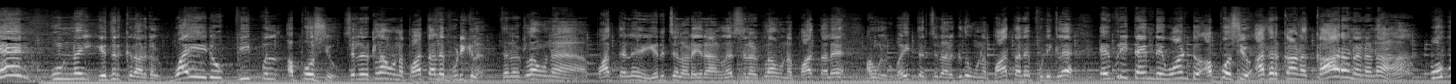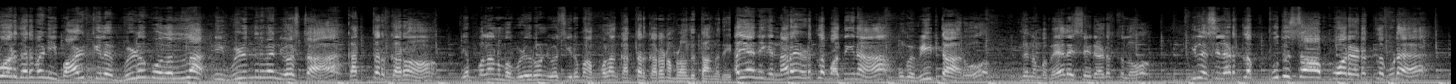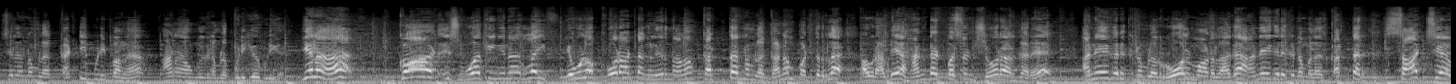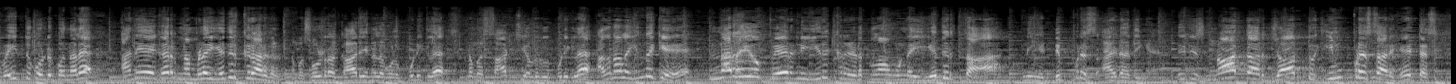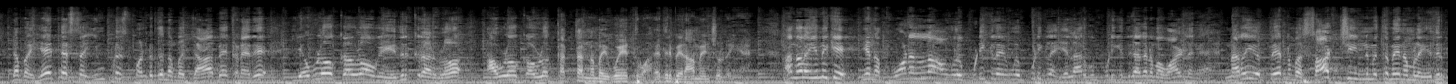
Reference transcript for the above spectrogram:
ஏன் உன்னை எதிர்க்கிறார்கள்? Why do people oppose you சிலருக்குலாம் உன்னை பார்த்தாலே பிடிக்கல. சிலருக்குலாம் உன்னை பார்த்தாலே எரிச்சல் அடைகிறாங்க. சிலருக்குலாம் உன்னை பார்த்தாலே அவங்களுக்கு வயிற்றுச்சலா இருக்குது. உன்னை பார்த்தாலே பிடிக்கல. Every time they want to oppose you அதற்கான காரணம் என்னன்னா ஒவ்வொரு தடவை நீ வாழ்க்கையில விழும்போதெல்லாம் நீ விழுந்துருவேன்னு யோசிச்சா கத்தர் கரம் எப்பெல்லாம் நம்ம விழுறோம்னு யோசிக்கிறோமோ அப்பெல்லாம் கத்தர் கரம் நம்மள வந்து தாங்குது. ஐயா நீங்க நிறைய இடத்துல பாத்தீங்கன்னா உங்க வீட்டாரோ இல்ல நம்ம வேலை செய்யற இடத்துல இல்ல சில இடத்துல புதுசா போற இடத்துல கூட சில நம்மளை கட்டி பிடிப்பாங்க. ஆனா அவங்களுக்கு நம்மள பிடிக்கவே பிடிக்காது. ஏன்னா God is working in our life எவ்வளவு போராட்டங்கள் இருந்தாலும் கர்த்தர் நம்மள கனம் படுத்துறதுல அவர் அப்படியே ஹண்ட்ரட் பர்சன்ட் ஷோரா இருக்காரு. அநேகருக்கு நம்மள ரோல் மாடலாக அநேகருக்கு நம்மள கர்த்தர் சாட்சியா வைத்து கொண்டிருப்பதனால அநேகர் நம்மளை எதிர்க்கிறார்கள். நம்ம சொல்ற காரியங்கள் அவங்களுக்கு பிடிக்கல நம்ம சாட்சி அவர்களுக்கு பிடிக்கல. அதனால இன்னைக்கு நிறைய பேர் நீ இருக்கிற இடத்துல உன்னை எதிர்த்தா நீங்க depress ஆயிடாதீங்க. It is not our job to impress our haters நம்ம ஹேட்டர்ஸை இம்ப்ரெஸ் பண்றது நம்ம ஜாபே கிடையாது. எவ்வளோக்கு எவ்வளோ அவங்க எதிர்க்கிறார்களோ அவ்வளோக்கு அவ்வளோ கத்தன் நம்மை உயர்த்துவார். எதிர்ப்பு ராமேன்னு சொல்றீங்க? அதனால இன்னைக்கு என்ன போனெல்லாம் அவங்களுக்கு பிடிக்கல இவங்களுக்கு பிடிக்கல. எல்லாருக்கும் பிடிக்கிறதுக்காக நம்ம வாழலங்க. நிறைய பேர் நம்ம சாட்சி நிமித்தமே நம்மளை எதிர்ப்பு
